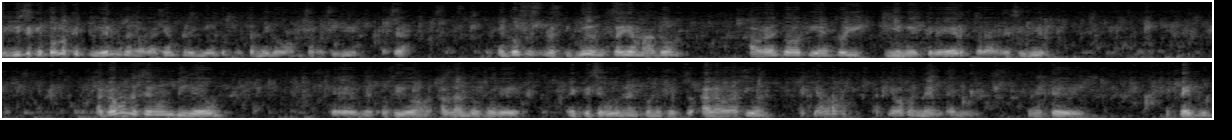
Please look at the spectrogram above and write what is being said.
Y dice que todo lo que pidiéramos en oración creyendo, pues también lo vamos a recibir. O sea, entonces la nos está llamando a orar en todo tiempo y, en el creer para recibir. Acabamos de hacer un video, eh, mi esposo hablando sobre el que se unen con nosotros a la oración, aquí abajo, aquí abajo en, en este Facebook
